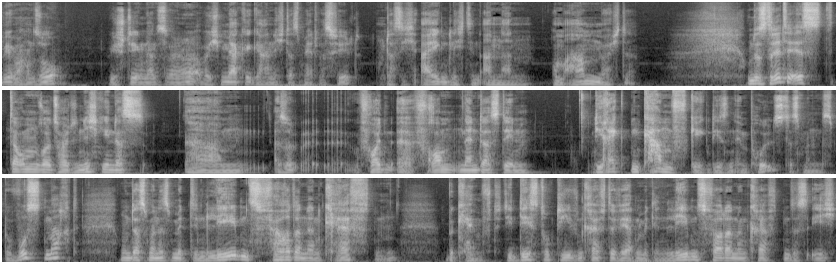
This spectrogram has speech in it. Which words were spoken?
wir machen so, wir stehen ganz miteinander, aber ich merke gar nicht, dass mir etwas fehlt und dass ich eigentlich den anderen umarmen möchte. Und das dritte ist, darum soll es heute nicht gehen, dass, ähm, also äh, Freud, äh, Fromm nennt das den direkten Kampf gegen diesen Impuls, dass man es bewusst macht und dass man es mit den lebensfördernden Kräften bekämpft. Die destruktiven Kräfte werden mit den lebensfördernden Kräften des Ich,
